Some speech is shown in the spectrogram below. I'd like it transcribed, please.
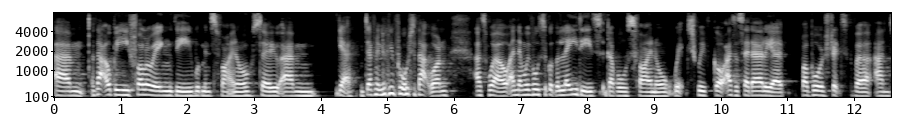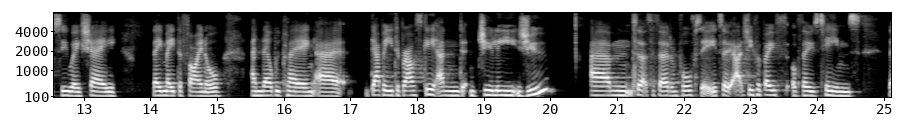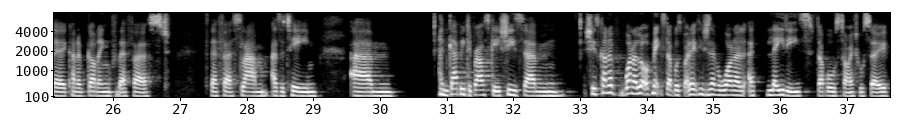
um, that'll be following the women's final. So um, yeah, definitely looking forward to that one as well. And then we've also got the ladies doubles final, which we've got, as I said earlier, Barbora Strycova and Su-Wei Hsieh. They made the final, and they'll be playing uh, Gabby Dabrowski and Julie Zhu. Um, so that's the third and fourth seed. So actually, for both of those teams, they're kind of gunning for their first for their first slam as a team. Um, and Gabby Dabrowski, she's um, she's kind of won a lot of mixed doubles, but I don't think she's ever won a, a ladies doubles title. So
